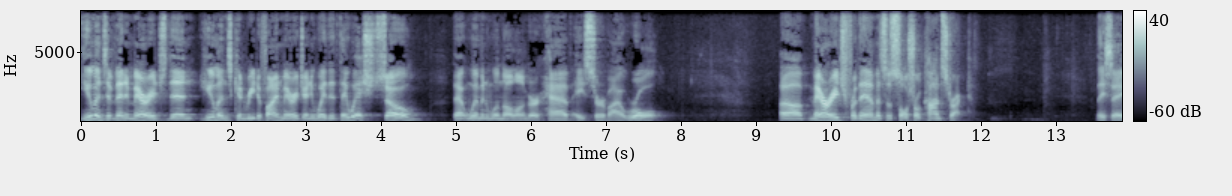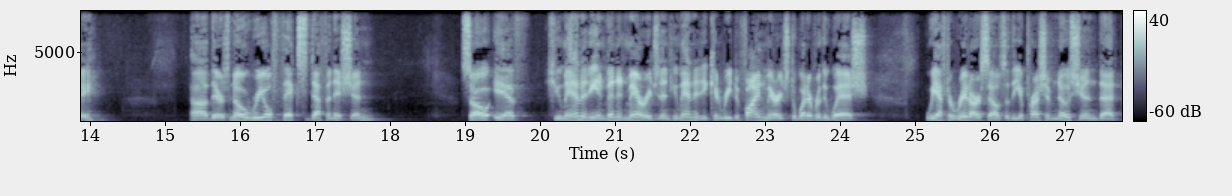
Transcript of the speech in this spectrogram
humans invented marriage, then humans can redefine marriage any way that they wish. So that women will no longer have a servile role. Uh, marriage for them is a social construct. They say uh, there's no real fixed definition. So if humanity invented marriage, then humanity can redefine marriage to whatever they wish. We have to rid ourselves of the oppressive notion that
